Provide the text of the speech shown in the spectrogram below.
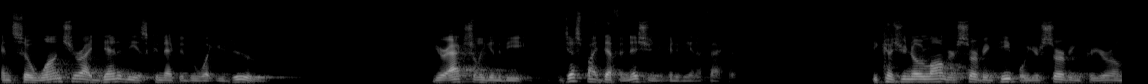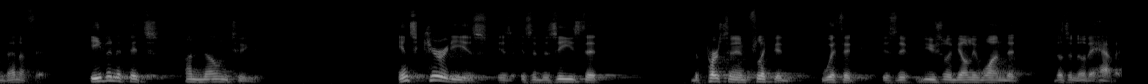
And so once your identity is connected to what you do, you're actually going to be, just by definition, you're going to be ineffective. Because you're no longer serving people, you're serving for your own benefit, even if it's unknown to you. Insecurity is, is, is a disease that the person inflicted with it is the, usually the only one that doesn't know they have it.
